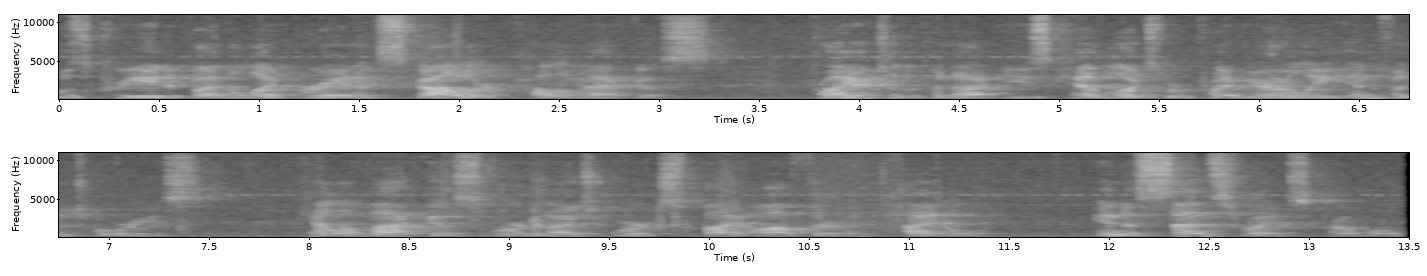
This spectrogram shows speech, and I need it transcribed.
was created by the librarian and scholar Callimachus. Prior to the Pinakes, catalogs were primarily inventories. Callimachus organized works by author and title. In a sense, writes Krummel,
